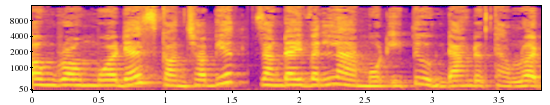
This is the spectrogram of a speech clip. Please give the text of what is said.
Ông Romualdez còn cho biết rằng đây vẫn là một ý tưởng đang được thảo luận.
